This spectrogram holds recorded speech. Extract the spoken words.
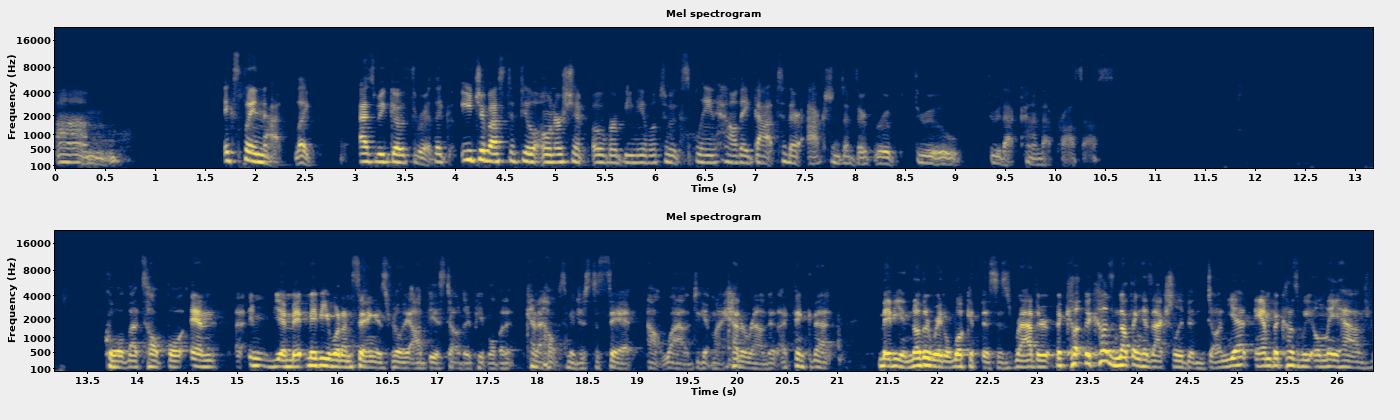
um, explain that, like as we go through it, like each of us to feel ownership over being able to explain how they got to their actions of their group through through that kind of that process. Cool, that's helpful. And uh, yeah, maybe what I'm saying is really obvious to other people, but it kind of helps me just to say it out loud to get my head around it. I think that maybe another way to look at this is rather because because nothing has actually been done yet, and because we only have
